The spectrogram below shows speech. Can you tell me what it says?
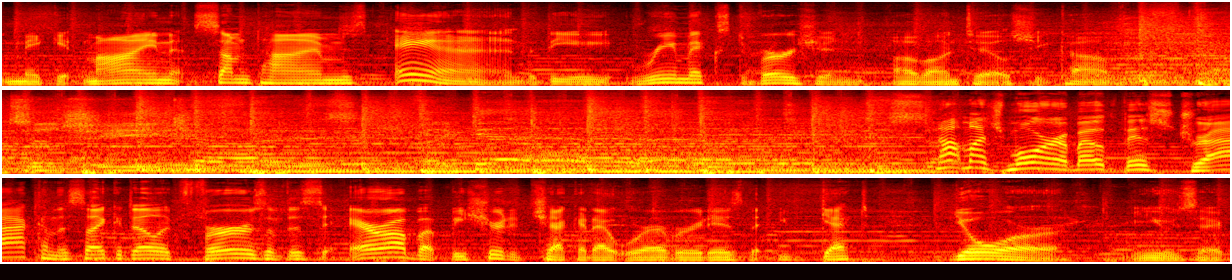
Make It Mine sometimes, and the remixed version of Until She Comes. Not much more about this track and the psychedelic furs of this era, but be sure to check it out wherever it is that you get your music.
